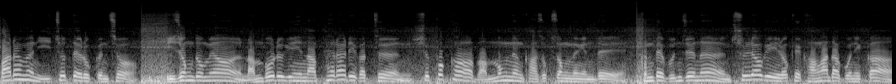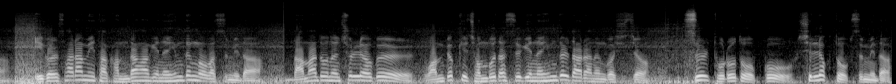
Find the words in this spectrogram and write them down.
빠르면 2초대로 끊죠 이 정도면 람보르기니나 페라리 같은 슈퍼카와 맞먹는 가속 성능인데 근데 문제는 출력이 이렇게 강하다 보니까 이걸 사람이 다 감당하기는 힘든 것 같습니다. 남아도는 출력을 완벽히 전부 다 쓰기는 힘들다라는 것이죠. 쓸 도로도 없고 실력도 없습니다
